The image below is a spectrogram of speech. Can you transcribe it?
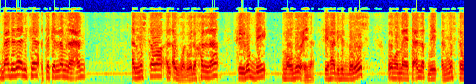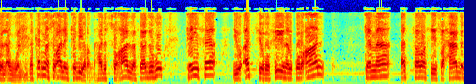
بعد ذلك تكلمنا عن المستوى الأول ودخلنا في لب موضوعنا في هذه الدروس. وهو ما يتعلق بالمستوى الأول. ذكرنا سؤالا كبيرا. هذا السؤال مفاده كيف يؤثر فينا القرآن كما أثر في صحابة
